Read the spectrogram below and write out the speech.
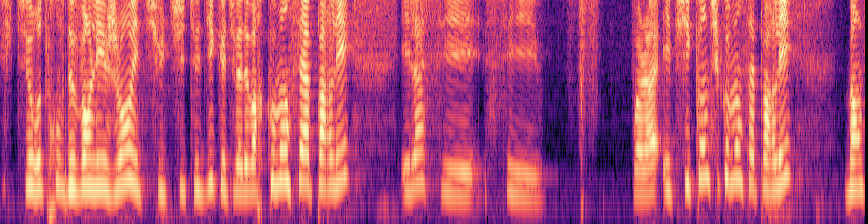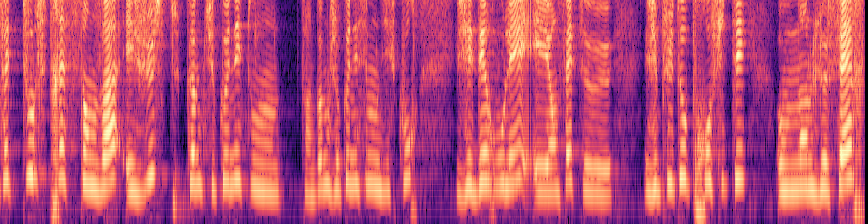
Tu te retrouves devant les gens et tu, tu te dis que tu vas devoir commencer à parler, et là c'est voilà. Et puis quand tu commences à parler, bah en fait tout le stress s'en va et juste comme tu connais ton, enfin comme je connaissais mon discours, j'ai déroulé et en fait euh, j'ai plutôt profité au moment de le faire,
